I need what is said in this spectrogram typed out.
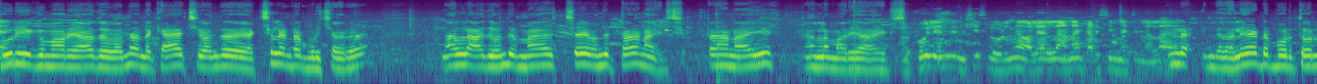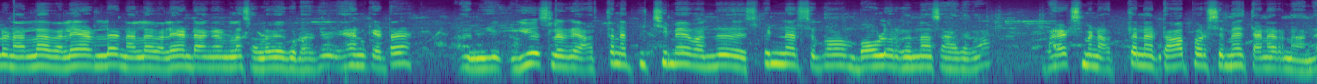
சூரியகுமார் யாதவ் வந்து அந்த கேட்ச் வந்து எக்ஸலண்ட்டாக பிடிச்சாரு. நல்லா அது வந்து மேட்ச்சே வந்து டேர்ன் ஆயிடுச்சு. டேர்ன் ஆகி நல்ல மாதிரியாக ஆயிடுச்சு. கோலி வந்து இந்த சீசனில் ஒழுங்காக விளையாடலாம் ஆனால் கடைசி மேட்ச்சில் நல்லா இல்லை இந்த விளையாட்டை பொறுத்தவரை நல்லா விளையாடல நல்லா விளையாண்டாங்கன்னுலாம் சொல்லவே கூடாது. ஏன்னு கேட்டால் யூஎஸில் இருக்க அத்தனை பிச்சுமே வந்து ஸ்பின்னர்ஸுக்கும் பவுலருக்கும் தான் சாதகம். பேட்ஸ்மேன் அத்தனை டாப்பர்ஸுமே திணறினாங்க.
